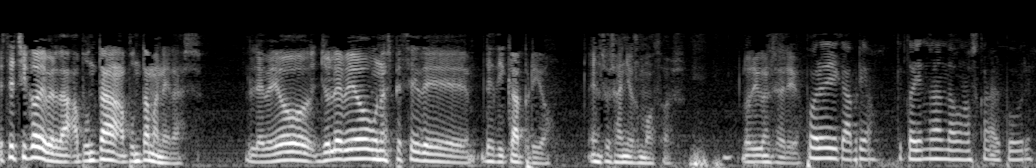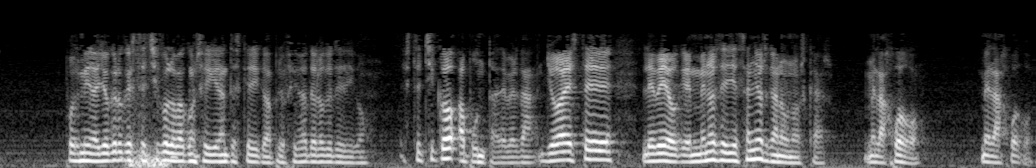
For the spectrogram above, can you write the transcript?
Este chico de verdad apunta, apunta maneras. Le veo, yo le veo una especie de, de DiCaprio en sus años mozos. Lo digo en serio. Pobre DiCaprio, que todavía no le han dado un Oscar al pobre. Pues mira, yo creo que este chico lo va a conseguir antes que DiCaprio, fíjate lo que te digo. Este chico apunta, de verdad. Yo a este le veo que en menos de 10 años gana un Oscar. Me la juego, me la juego.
